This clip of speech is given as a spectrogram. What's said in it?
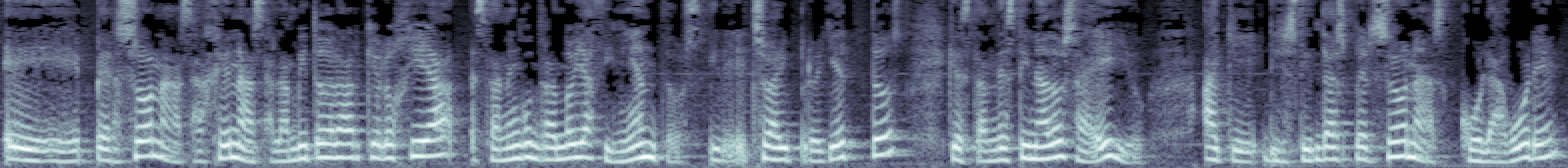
eh, personas ajenas al ámbito de la arqueología están encontrando yacimientos y de hecho hay proyectos que están destinados a ello, a que distintas personas colaboren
